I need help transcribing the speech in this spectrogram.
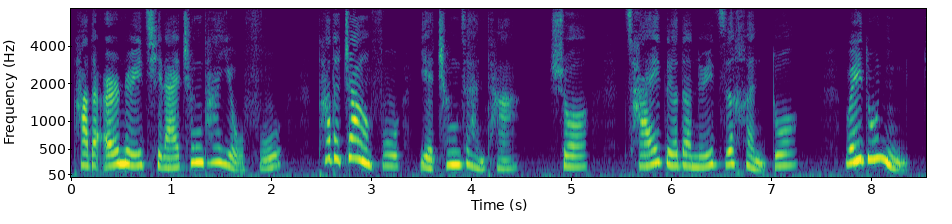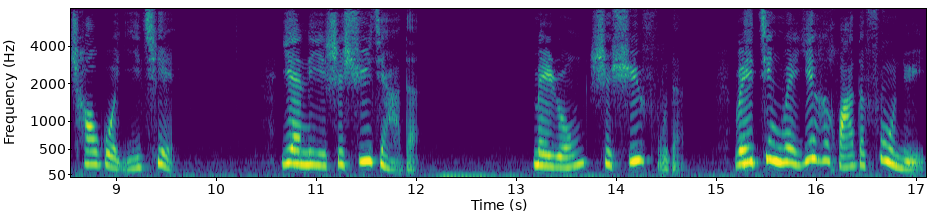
她的儿女起来称她有福，她的丈夫也称赞她，说：“才德的女子很多，唯独你超过一切。艳丽是虚假的，美容是虚浮的，唯敬畏耶和华的妇女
